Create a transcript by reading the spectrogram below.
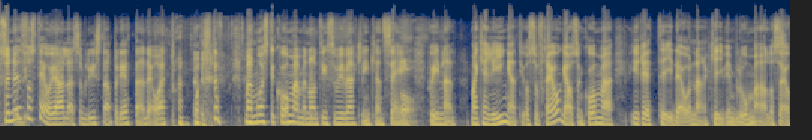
Så nu det- förstår ju alla som som lyssnar på detta då att man måste, man måste komma med någonting som vi verkligen kan se Ja. skillnad. Man kan ringa till oss och fråga och sen komma i rätt tid då när kiwin blommar eller så.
